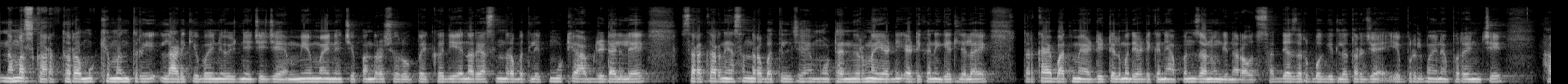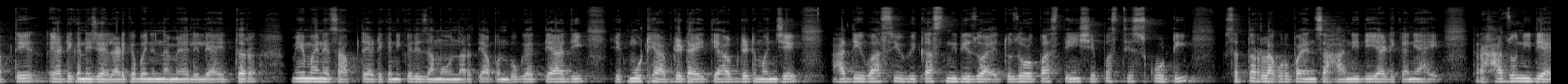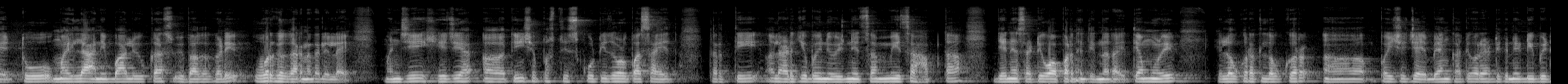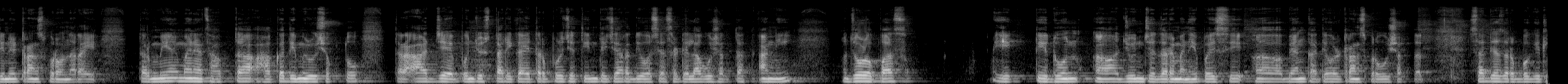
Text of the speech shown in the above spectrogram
नमस्कार. तर मुख्यमंत्री लाडकी बहीण योजनेचे जे मे महिन्याचे पंधराशे रुपये कधी येणार या संदर्भातील एक मोठी अपडेट आलेली आहे. सरकारने या संदर्भातील जे आहे मोठा निर्णय या ठिकाणी घेतलेला आहे. तर काय बातम्या आहे डिटेलमध्ये या ठिकाणी आपण जाणून घेणार आहोत. सध्या जर बघितलं तर जे एप्रिल महिन्यापर्यंतचे हप्ते या ठिकाणी जे आहे लाडक्या बहिणींना मिळालेले आहेत तर मे महिन्याचा हप्ता या ठिकाणी कधी जमा होणार ते आपण बघूयात. त्याआधी एक मोठी अपडेट आहे. ती अपडेट म्हणजे आदिवासी विकास निधी जो आहे तो जवळपास तीनशे पस्तीस कोटी सत्तर लाख रुपयांचा हा निधी या ठिकाणी आहे. तर हा जो निधी आहे तो महिला आणि बालविकास विभागाकडे वर्ग करण्यात आलेला आहे. म्हणजे हे जे तीनशे पस्तीस कोटी जवळपास आहेत तर ते लाडकी बहीण योजनेचा मेचा हप्ता देण्यासाठी वापरण्यात येणार आहे. त्यामुळे हे लवकरात लवकर पैसे जे आहे बँक खात्यावर या ठिकाणी डी बी टीने ट्रान्सफर होणार आहे. तर मे महिन्याचा हप्ता हा कधी मिळू शकतो? तर आज जे आहे पंचवीस तारीख आहे तर पुढचे तीन ते चार दिवस यासाठी लागू शकतात. आणि जवळपास एक ते दोन जूनच्या दरम्यान हे पैसे बँक खात्यावर ट्रान्सफर होऊ शकतात. सध्या जर बघितलं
